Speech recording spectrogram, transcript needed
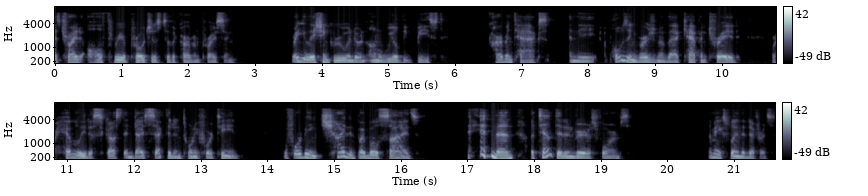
has tried all three approaches to the carbon pricing. Regulation grew into an unwieldy beast. Carbon tax and the opposing version of that, cap and trade, were heavily discussed and dissected in 2014 before being chided by both sides and then attempted in various forms. Let me explain the difference.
